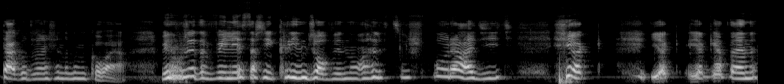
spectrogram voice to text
Tak, udawałem się tego Mikołaja. Wiem, że ten film jest strasznie cringe'owy, no ale cóż poradzić. Jak jak, jak ja ten.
